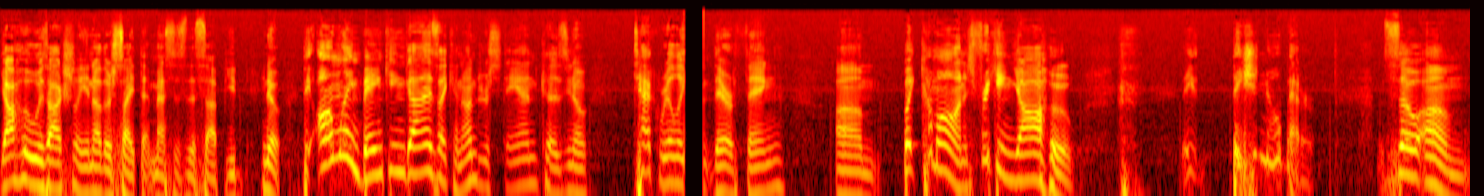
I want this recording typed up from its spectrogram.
Yahoo is actually another site that messes this up. You, you know, the online banking guys I can understand because you know, tech really their thing. Um, but come on, it's freaking Yahoo. they, they should know better. So um,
